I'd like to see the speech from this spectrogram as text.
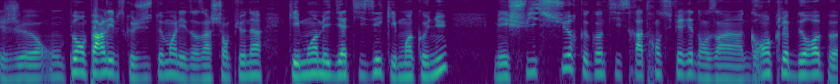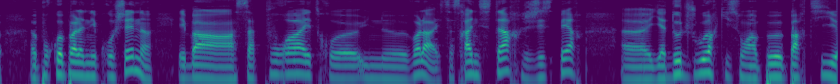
on peut en parler parce que justement, il est dans un championnat qui est moins médiatisé, qui est moins connu mais je suis sûr que quand il sera transféré dans un grand club d'Europe, euh, pourquoi pas l'année prochaine, et eh ben ça pourra être euh, une voilà, ça sera une star, j'espère. Euh, il y a d'autres joueurs qui sont un peu partis,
